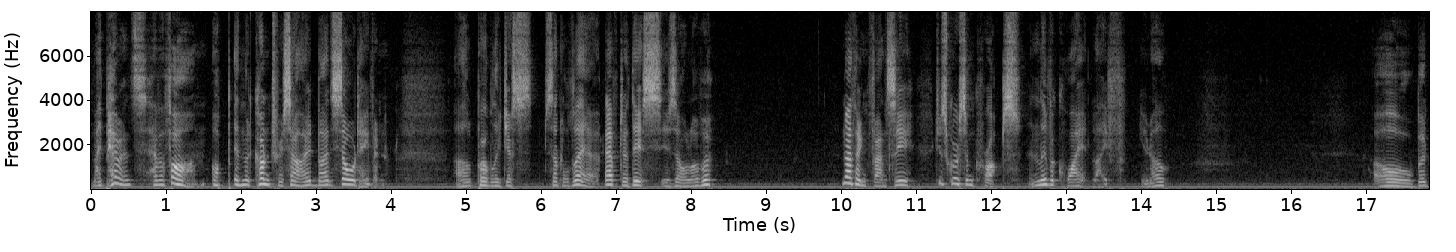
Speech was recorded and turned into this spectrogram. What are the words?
My parents have a farm up in the countryside by the Sword Haven. I'll probably just settle there after this is all over. Nothing fancy, just grow some crops and live a quiet life, you know. Oh, but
